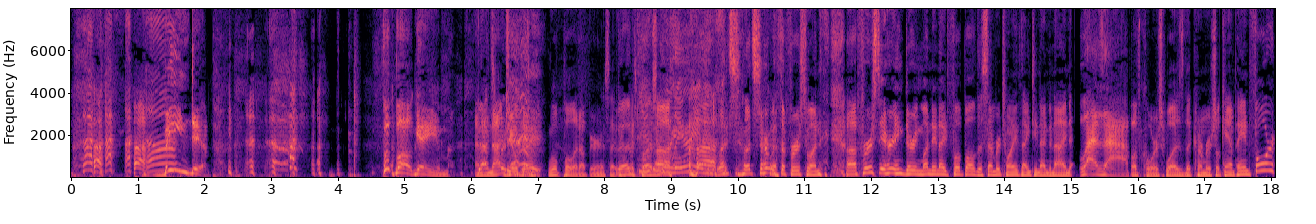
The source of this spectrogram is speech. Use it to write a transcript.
Bean dip. Football game. And I'm not joking. great. We'll pull it up here in a second. That's but, funny. Hilarious. let's let's start with the first one. Uh, first airing during Monday Night Football, December twentieth, nineteen ninety nine. Whassup, of course, was the commercial campaign for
